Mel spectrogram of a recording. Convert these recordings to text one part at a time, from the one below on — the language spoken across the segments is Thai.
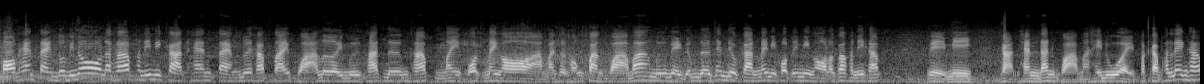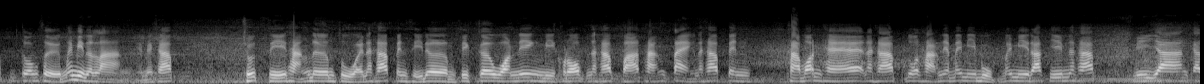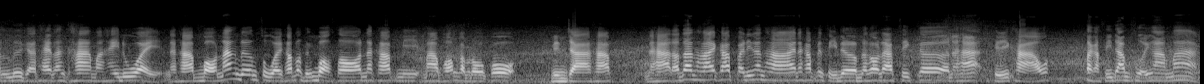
ปอกแฮนด์แต่งโดมิโนนะครับคันนี้มีการแฮนด์แต่งด้วยครับซ้ายขวาเลยมือคลัตช์เดิมครับไม่คดไม่งออะมันส่วนของฝั่งขวาบ้างมือเบรกเดิมๆเช่นเดียวกันไม่มีคดไม่มีงอแล้วก็คันนี้ครับ นี่มีการดแฮนด์ด้านขวามาให้ด้วย ประกับพันเร่งครับ ตัวหนังสือไม่มีเรือนรางเห็นไหมครับ ชุดสีถังเดิมสวยนะครับ เป็นสีเดิมฟิกเกอร์วอร์นิ่งมีครบนะครับ ฝาถังแต่งนะครับ เป็นคาร์บอนแท้นะครับ ตัวถังเนี่ยไม่มีบุบ ไม่มีรักยิ้มนะครับ มียางกันลื่นกระแทกด้านข้างมาให้ด้วยนะครับเบาะนั่งเดิมสวยครับเราถึงเบาะซ้อนนะครับ มีมาพร้อมกับโลโก้นินจาครับนะฮะแล้วด้านท้ายครับไปที่ด้านท้ายนะครับ เป็นสีเดิมแล้วก็แรปสติกเกอร์นะฮะสีขาวตัดกับสีดำสวยงามมาก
